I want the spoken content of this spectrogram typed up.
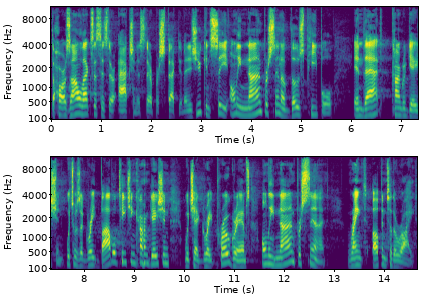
The horizontal axis is their action, it's their perspective. And as you can see, only 9% of those people in that congregation, which was a great Bible teaching congregation, which had great programs, only 9% ranked up and to the right.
